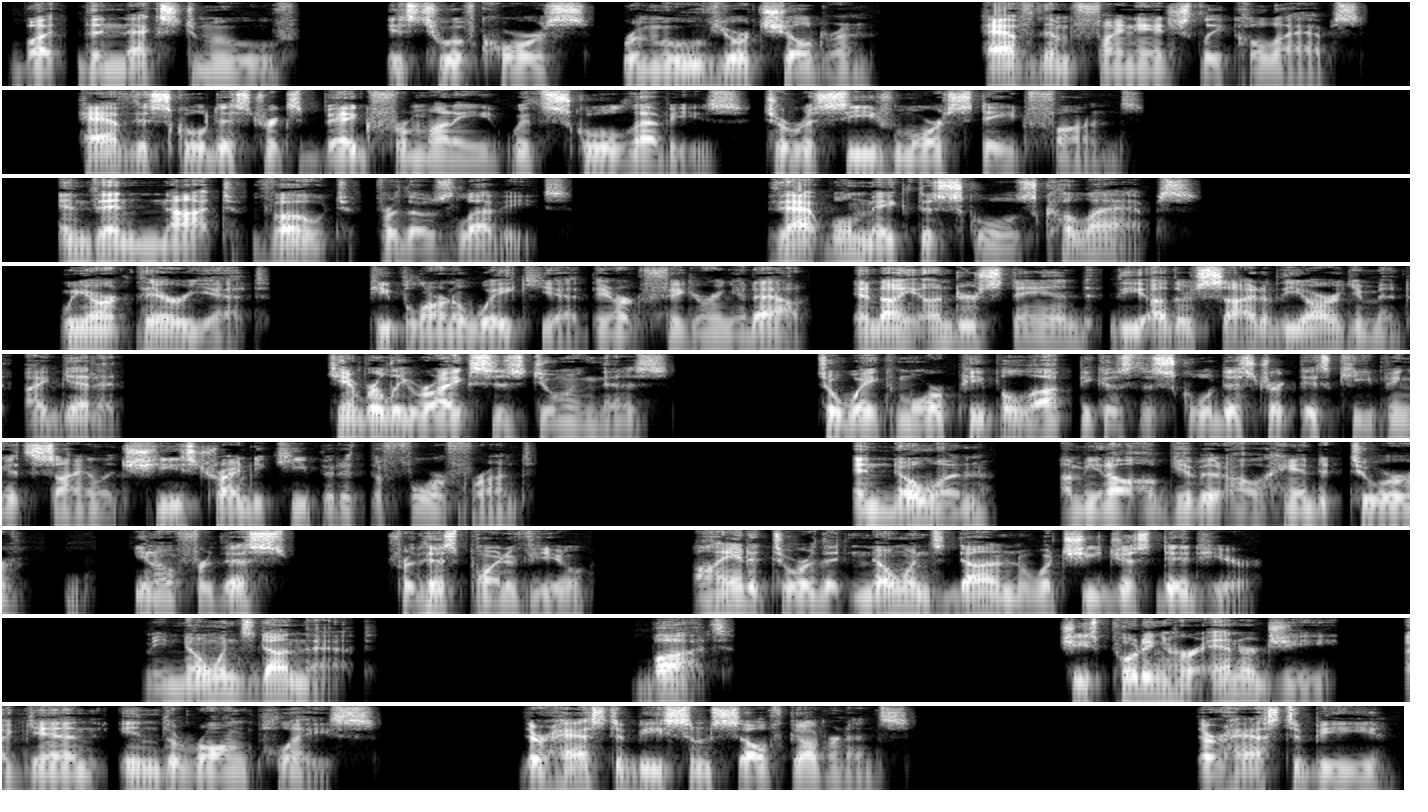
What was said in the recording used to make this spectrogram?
but the next move is to, of course, remove your children, have them financially collapse, have the school districts beg for money with school levies to receive more state funds, and then not vote for those levies. That will make the schools collapse. We aren't there yet. People aren't awake yet. They aren't figuring it out. And I understand the other side of the argument. I get it. Kimberly Reichs is doing this to wake more people up because the school district is keeping it silent. She's trying to keep it at the forefront. And no one, I mean, I'll, I'll give it, I'll hand it to her, you know, for this, for this point of view, I'll hand it to her that no one's done what she just did here. I mean, no one's done that. But she's putting her energy again in the wrong place. There has to be some self governance there has to be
